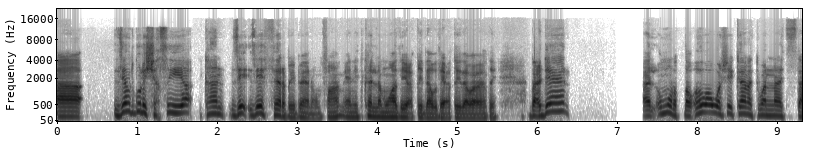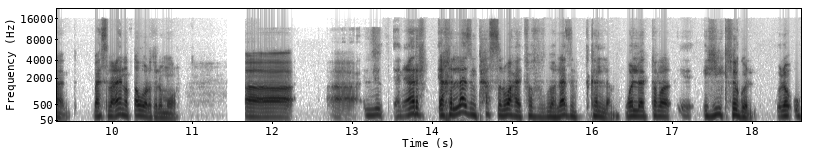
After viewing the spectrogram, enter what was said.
آه زي ما تقول الشخصية كان زي زي ال therapy بينهم فاهم؟ يعني يتكلموا هذا يعطي ذا وذا يعطي ذا وذا يعطي. بعدين الأمور تطور هو أول شيء كانت one night stand بس بعدين تطورت الأمور. آه آه يعني عارف يا أخي لازم تحصل واحد تفضفض له لازم تتكلم. ولا ترى يجيك ثقل. ولو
